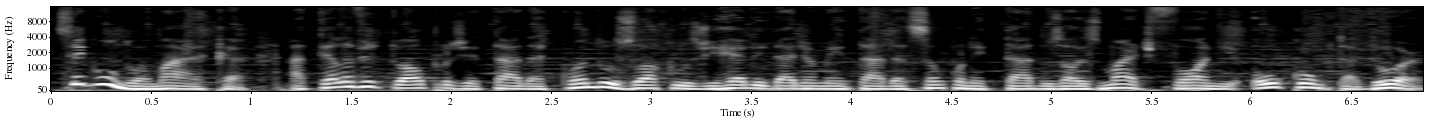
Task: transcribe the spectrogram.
Segundo a marca, a tela virtual projetada quando os óculos de realidade aumentada são conectados ao smartphone ou computador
